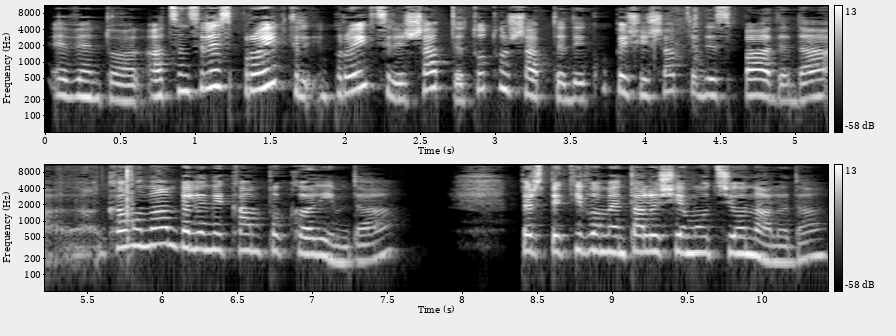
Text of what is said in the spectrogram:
Eventual, ați înțeles proiectele, proiecțiile șapte, tot un șapte de cupe și șapte de spade, da? Cam în ambele ne cam păcălim, da? Perspectivă mentală și emoțională, da?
